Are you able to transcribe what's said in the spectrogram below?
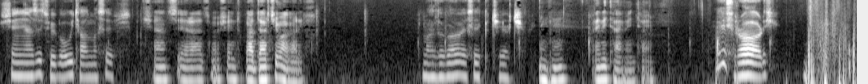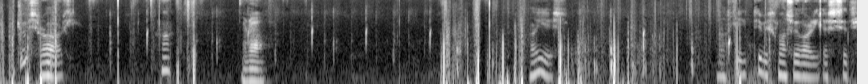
შენ აზრით ვიპოვით ალმასებს? შანსი რაც მე შენ თუ გადარჩი მაგარი ხ. მადლობა ესე გჭირჩი. აჰა. anytime anytime. ეს რა არის? ჯუს რა არის? ჰა? რა? აი ეს. ტიპი ხმას ვეღარ იყეს ისეთი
